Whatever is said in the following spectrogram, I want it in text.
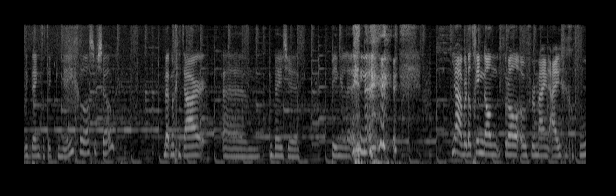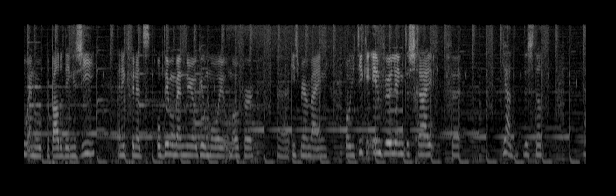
Ik denk dat ik negen was of zo. Met mijn gitaar ehm, een beetje pingelen. ja, maar dat ging dan vooral over mijn eigen gevoel en hoe ik bepaalde dingen zie. En ik vind het op dit moment nu ook heel mooi om over iets meer mijn politieke invulling te schrijven. Ja, dus dat. Ja.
